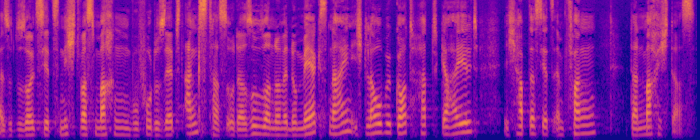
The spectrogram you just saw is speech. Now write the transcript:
also du sollst jetzt nicht was machen, wovor du selbst Angst hast oder so, sondern wenn du merkst, nein, ich glaube, Gott hat geheilt, ich habe das jetzt empfangen, dann mache ich das.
